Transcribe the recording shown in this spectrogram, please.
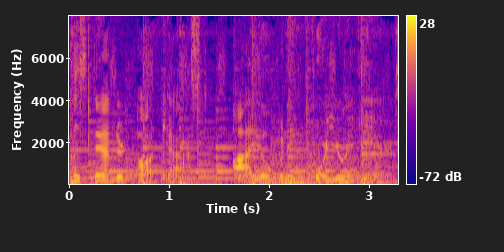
The Standard Podcast. Eye Opening for Your Ears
